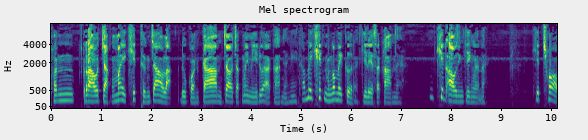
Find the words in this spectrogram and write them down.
พราะเราจักไม่คิดถึงเจ้าละดูก่อนกามเจ้าจักไม่มีด้วยอาการอย่างนี้ ถ้าไม่คิดมันก็ไม่เกิดกิเลสกรรมเนี่ย คิดเอาจริง ๆ เลยนะ คิดชอบ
